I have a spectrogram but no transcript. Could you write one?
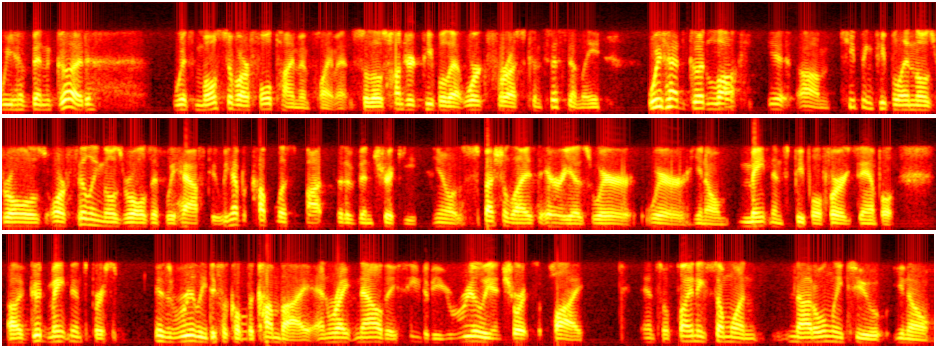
We have been good with most of our full time employment. So those 100 people that work for us consistently, we've had good luck um, keeping people in those roles or filling those roles if we have to. We have a couple of spots that have been tricky, you know, specialized areas where where you know maintenance people, for example, a good maintenance person is really difficult to come by, and right now they seem to be really in short supply. And so finding someone not only to you know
